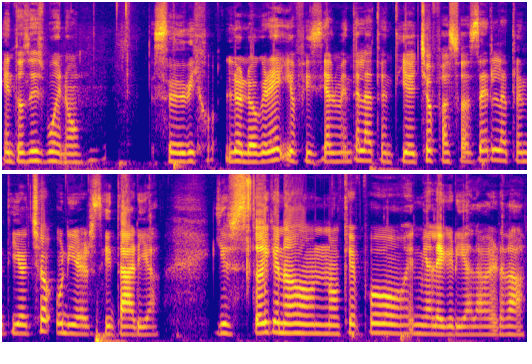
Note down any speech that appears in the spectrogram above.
Entonces, bueno, se dijo, lo logré y oficialmente la 28 pasó a ser la 28 universitaria. Y estoy que no, no quepo en mi alegría, la verdad.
